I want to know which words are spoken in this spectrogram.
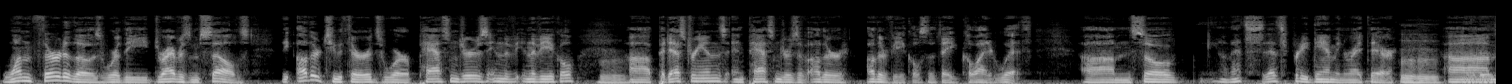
One third of those were the drivers themselves. The other two thirds were passengers in the in the vehicle, uh, pedestrians, and passengers of other other vehicles that they collided with. Um, so you know that's that's pretty damning right there. Um,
